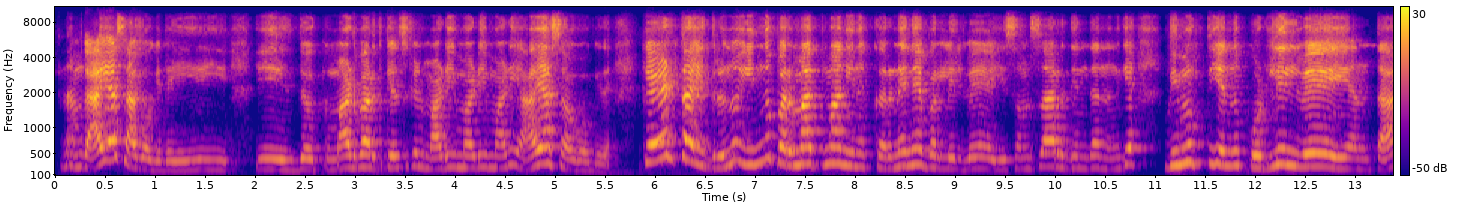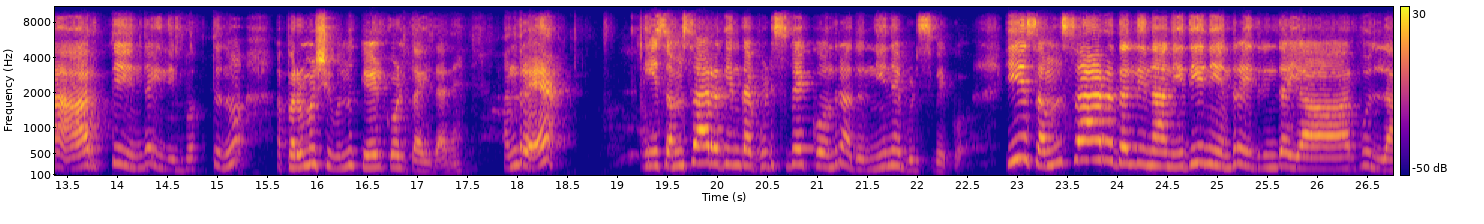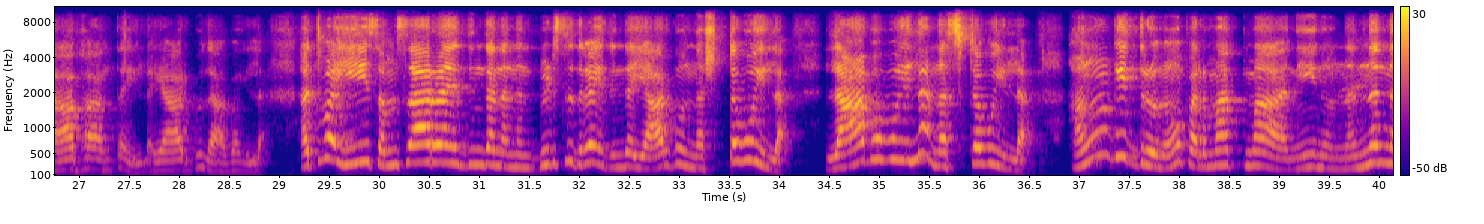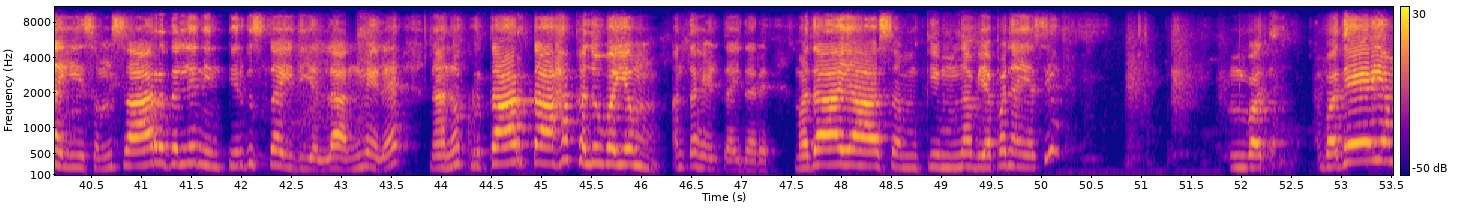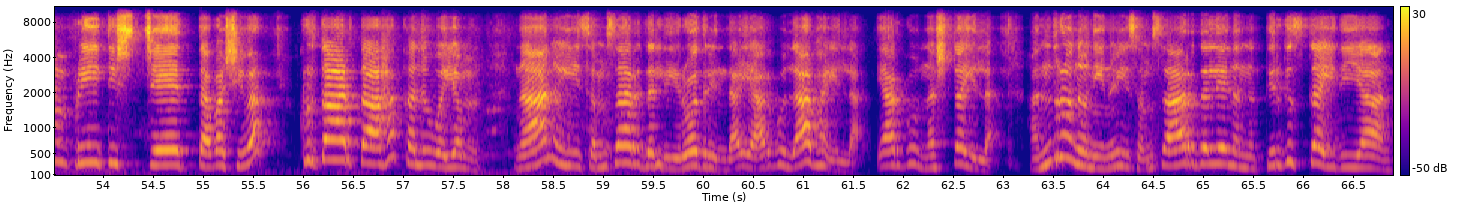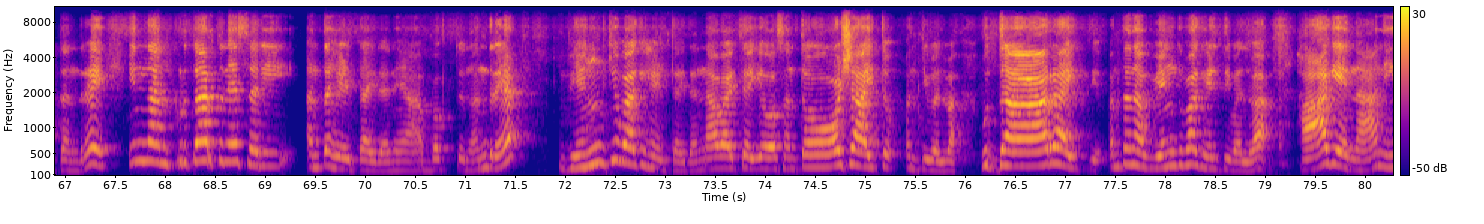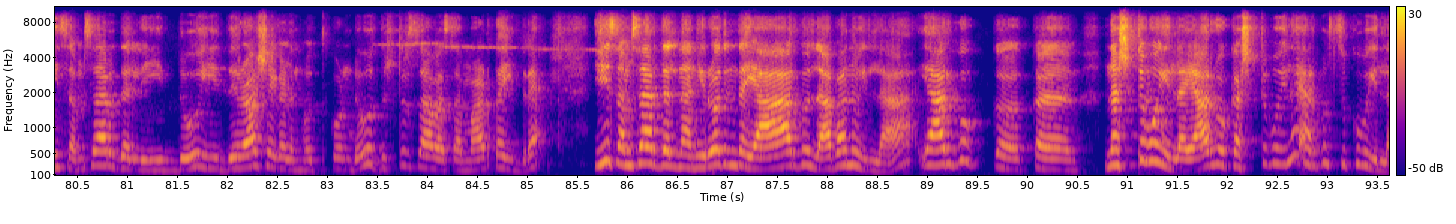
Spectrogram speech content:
ನಮ್ಗೆ ಆಯಾಸ ಆಗೋಗಿದೆ. ಈ ಈ, ಇದು ಮಾಡಬಾರ್ದು ಕೆಲ್ಸಗಳು ಮಾಡಿ ಮಾಡಿ ಮಾಡಿ ಆಯಾಸ ಆಗೋಗಿದೆ. ಕೇಳ್ತಾ ಇದ್ರು ಇನ್ನು ಪರಮಾತ್ಮ ನಿನಗೆ ಕರುಣೆನೇ ಬರಲಿಲ್ವೇ? ಈ ಸಂಸಾರದಿಂದ ನನಗೆ ವಿಮುಕ್ತಿಯನ್ನು ಕೊಡ್ಲಿಲ್ವೇ? ಅಂತ ಆರ್ತಿಯಿಂದ ಇಲ್ಲಿ ಭಕ್ತನು ಪರಮಶಿವನು ಪರಮಶಿವನ್ನು ಕೇಳ್ಕೊಳ್ತಾ ಇದ್ದಾನೆ. ಅಂದ್ರೆ ಈ ಸಂಸಾರದಿಂದ ಬಿಡಿಸ್ಬೇಕು ಅಂದ್ರೆ ಅದು ನೀನೇ ಬಿಡಿಸ್ಬೇಕು. ಈ ಸಂಸಾರದಲ್ಲಿ ನಾನು ಇದ್ದೀನಿ ಅಂದ್ರೆ ಇದರಿಂದ ಯಾರಿಗೂ ಲಾಭ ಅಂತ ಇಲ್ಲ, ಯಾರಿಗೂ ಲಾಭ ಇಲ್ಲ. ಅಥವಾ ಈ ಸಂಸಾರದಿಂದ ನನ್ನನ್ನು ಬಿಡಿಸಿದ್ರೆ ಇದರಿಂದ ಯಾರಿಗೂ ನಷ್ಟವೂ ಇಲ್ಲ, ಲಾಭವೂ ಇಲ್ಲ, ನಷ್ಟವೂ ಇಲ್ಲ. ಹಂಗಿದ್ರು ಪರಮಾತ್ಮ, ನೀನು ನನ್ನನ್ನು ಈ ಸಂಸಾರದಲ್ಲೇ ನೀನು ತಿರುಗಿಸ್ತಾ ಇದೆಯಲ್ಲ ಅಂದಮೇಲೆ ನಾನು ಕೃತಾರ್ಥಾಹ ಕಲುವಯಂ ಅಂತ ಹೇಳ್ತಾ ಇದ್ದಾರೆ. ಮದಾಯಾಸಂ ಕಿಂನ ವ್ಯಪನಯಸಿ ವದ್, ವದೇಯಂ ಪ್ರೀತಿಶ್ಚೇತ್ತವ ಶಿವ ಕೃತಾರ್ಥಾಹ ಖಲು ವಯಂ ನಾನು ಈ ಸಂಸಾರದಲ್ಲಿ ಇರೋದ್ರಿಂದ ಯಾರಿಗೂ ಲಾಭ ಇಲ್ಲ, ಯಾರಿಗೂ ನಷ್ಟ ಇಲ್ಲ. ಅಂದ್ರೂ ನೀನು ಈ ಸಂಸಾರದಲ್ಲೇ ನನ್ನ ತಿರುಗಿಸ್ತಾ ಇದೀಯಾ ಅಂತಂದ್ರೆ ಇನ್ನು ನಾನು ಕೃತಾರ್ಥನೇ ಸರಿ ಅಂತ ಹೇಳ್ತಾ ಇದ್ದಾನೆ ಆ ಭಕ್ತನು. ಅಂದ್ರೆ ವ್ಯಂಗ್ಯವಾಗಿ ಹೇಳ್ತಾ ಇದ್ದಾನೆ. ನಾವಾಯ್ತು, ಅಯ್ಯೋ, ಸಂತೋಷ ಆಯ್ತು ಅಂತೀವಲ್ವಾ? ಉದ್ಧಾರ ಆಯ್ತು ಅಂತ ನಾವು ವ್ಯಂಗ್ಯವಾಗಿ ಹೇಳ್ತೀವಲ್ವಾ? ಹಾಗೆ ನಾನು ಈ ಸಂಸಾರದಲ್ಲಿ ಇದ್ದು, ಈ ದುರಾಶೆಗಳನ್ನು ಹೊತ್ಕೊಂಡು ದುಷ್ಟ ಸಹವಾಸ ಮಾಡ್ತಾ ಇದ್ರೆ ಈ ಸಂಸಾರದಲ್ಲಿ ನಾನು ಇರೋದ್ರಿಂದ ಯಾರಿಗೂ ಲಾಭನೂ ಇಲ್ಲ, ಯಾರಿಗೂ ನಷ್ಟವೂ ಇಲ್ಲ, ಯಾರಿಗೂ ಕಷ್ಟವೂ ಇಲ್ಲ, ಯಾರಿಗೂ ಸುಖವೂ ಇಲ್ಲ.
